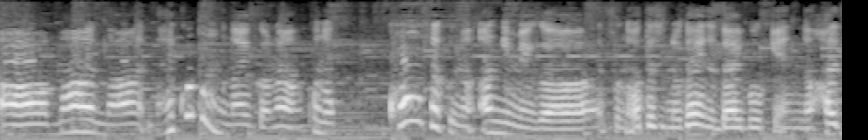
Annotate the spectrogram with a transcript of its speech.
ああ、まあな、ないこともないかな。この今作のアニメが、その私の大の大冒険の初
